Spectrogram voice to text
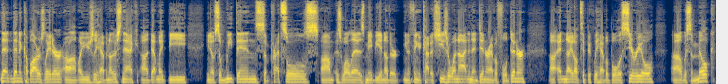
then, then a couple hours later, um, I usually have another snack. Uh, that might be, you know, some wheat thins, some pretzels, um, as well as maybe another, you know, thing of cottage cheese or whatnot. And then dinner, I have a full dinner. Uh, at night, I'll typically have a bowl of cereal, uh, with some milk.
